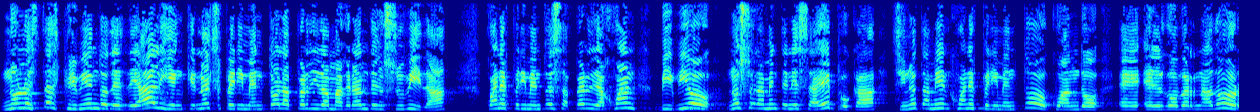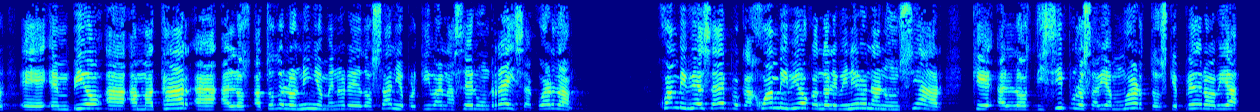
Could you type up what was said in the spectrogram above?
no lo está escribiendo desde alguien que no experimentó la pérdida más grande en su vida. Juan experimentó esa pérdida. Juan vivió no solamente en esa época, sino también Juan experimentó cuando eh, el gobernador eh, envió a, matar a, a todos los niños menores de dos años porque iban a ser un rey, ¿se acuerda? Juan vivió esa época. Juan vivió cuando le vinieron a anunciar que los discípulos habían muertos, que Pedro había,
